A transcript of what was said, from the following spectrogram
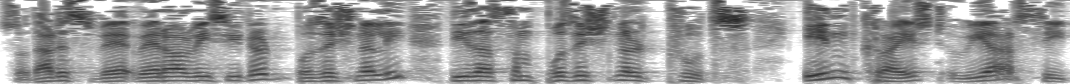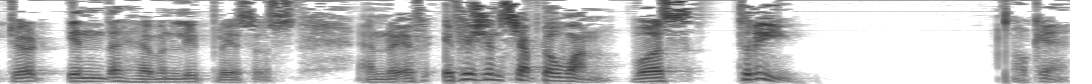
So that is where, where are we seated? Positionally, these are some positional truths. In Christ, we are seated in the heavenly places. And Ephesians chapter 1, verse 3. Okay.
